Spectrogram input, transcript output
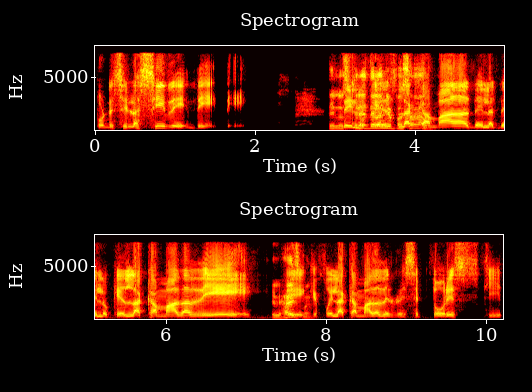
por decirlo así, de, de, de, de los tres del año pasado. La camada, de, la, de lo que es la camada de, que fue la camada de receptores que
